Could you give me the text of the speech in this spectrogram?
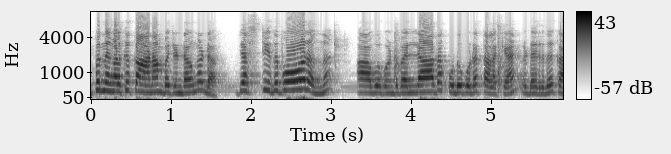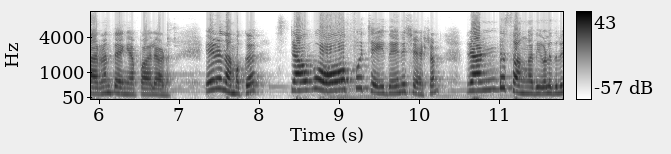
ഇപ്പം നിങ്ങൾക്ക് കാണാൻ പറ്റുന്നുണ്ടാവും കണ്ടോ? ജസ്റ്റ് ഇതുപോലൊന്ന് ആവ് കൊണ്ട് വല്ലാതെ കുടുകൂടെ തിളയ്ക്കാൻ ഇടരുത് കാരണം തേങ്ങാപ്പാലാണ്. ഇനി നമുക്ക് സ്റ്റൗ ഓഫ് ചെയ്തതിന് ശേഷം രണ്ട് സംഗതികൾ ഇതിൽ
